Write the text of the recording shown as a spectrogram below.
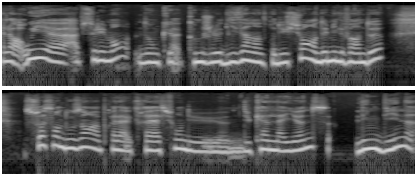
Alors oui, absolument. Donc, comme je le disais en introduction, en 2022, 72 ans après la création du, du Cannes Lions, LinkedIn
